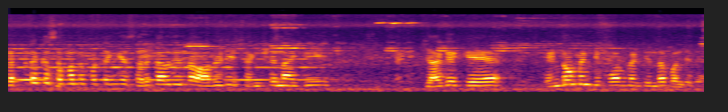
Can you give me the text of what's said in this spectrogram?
ಕಟ್ಟಡಕ್ಕೆ ಸಂಬಂಧಪಟ್ಟಂಗೆ ಸರ್ಕಾರದಿಂದ ಆಲ್ರೆಡಿ ಸ್ಯಾಂಕ್ಷನ್ ಆಗಿ ಜಾಗಕ್ಕೆ ಎಂಡೋಮೆಂಟ್ ಡಿಪಾರ್ಟ್ಮೆಂಟಿಂದ ಬಂದಿದೆ.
